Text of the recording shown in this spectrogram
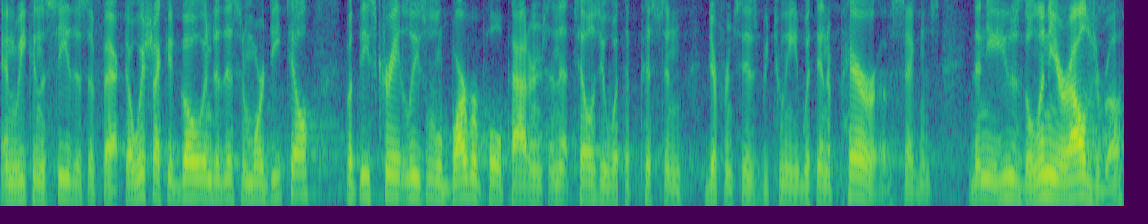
and we can see this effect. I wish I could go into this in more detail, but these create these little barber pole patterns and that tells you what the piston difference is between within a pair of segments. Then you use the linear algebra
